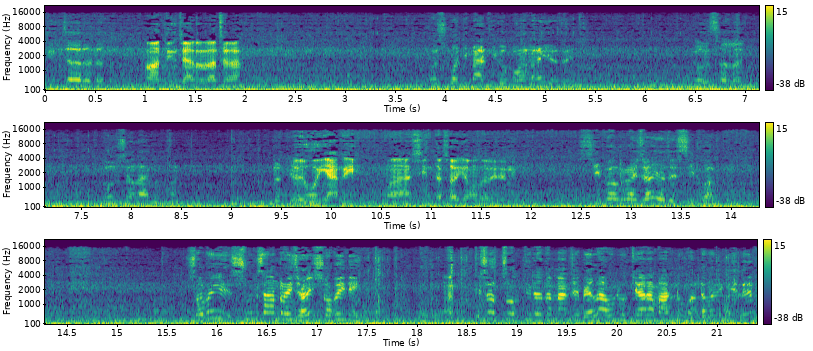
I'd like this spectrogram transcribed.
तिन चारवटा अँ तिन चारवटा छ। पशुपति माथिको वन है यो चाहिँ? गौशाला गौशालाको वन। ऊ यहाँकै सिन त सही आउँदो रहेछ नि। सिपल रहेछ यो चाहिँ सिपल। सबै सुनसान रहेछ है सबै नै। यसो चोकतिर त मान्छे भेला हुनु क्यारा हान्नु भन्दा पनि मिल्दैन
